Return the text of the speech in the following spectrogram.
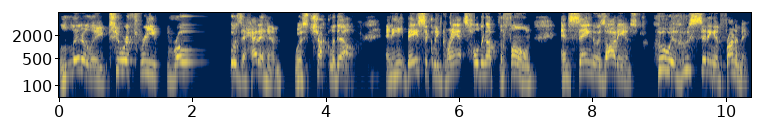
literally two or three rows was ahead of him was Chuck Liddell. And he basically, Grant's holding up the phone and saying to his audience, Who, who's sitting in front of me?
